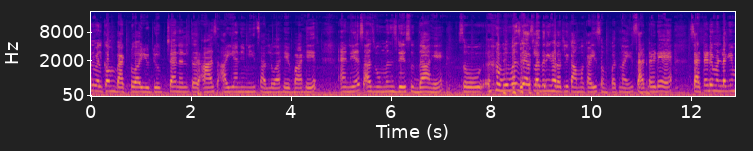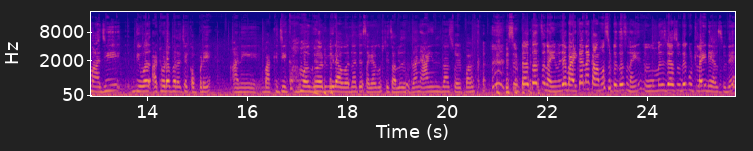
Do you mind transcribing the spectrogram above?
And welcome back to our YouTube channel तर आज आई आणि मी चाललो आहे बाहेर. अँड येस आज वुमन्स डे सुद्धा आहे. सो वुमन्स डे असला तरी घरातली कामं काही संपत नाही. सॅटर्डे आहे. सॅटर्डे म्हटलं की माझी दिवस आठवडाभराचे कपडे आणि बाकीची कामं घर विर आवरणं त्या सगळ्या गोष्टी चालू असतात. आणि आईंना स्वयंपाक सुटतच नाही. म्हणजे बायकांना कामं सुटतच नाही. वुमन्स डे असू दे कुठलाही डे असू दे.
